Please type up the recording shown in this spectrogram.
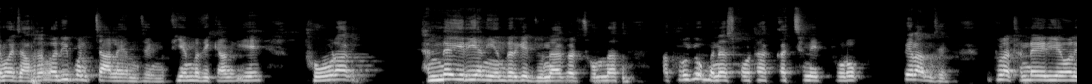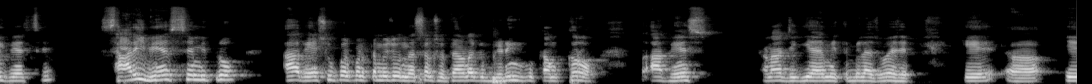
એમાં જાફરાબાદી પણ ચાલે એમ છે, નથી એમ નથી. કારણ કે એ થોડાક ઠંડા એરિયાની અંદર કે જુનાગઢ, સોમનાથ, આ થોડું કેવું બનાસકાંઠા કચ્છની થોડોક પેલામ છે. થોડા ઠંડા એરિયાવાળી ભેંસ છે. સારી ભેંસ છે મિત્રો. આ ભેંસ ઉપર પણ તમે જો નસલ સુધારણા કે બ્રીડિંગ કામ કરો, તો આ ભેંસ ઘણા જગ્યાએ અમે તબેલા જોયા છે કે એ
